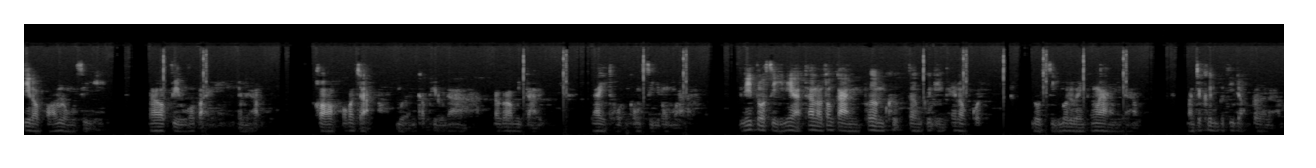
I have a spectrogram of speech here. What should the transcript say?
ที่เราพร้อมลงสี แล้วฟิลเข้าไปใช่ไหมครับ คอเขาก็จะเหมือนกับผิวหน้า แล้วก็มีการไล่โทนของสีลงมาทีนี้ตัวสีเนี่ยถ้าเราต้องการเพิ่มขึ้นเติมขึ้นอีกให้เรากดดูดสีบริเวณข้างล่างนี้นะครับ มันจะขึ้นไปที่ด็อกเกอร์นะครับ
